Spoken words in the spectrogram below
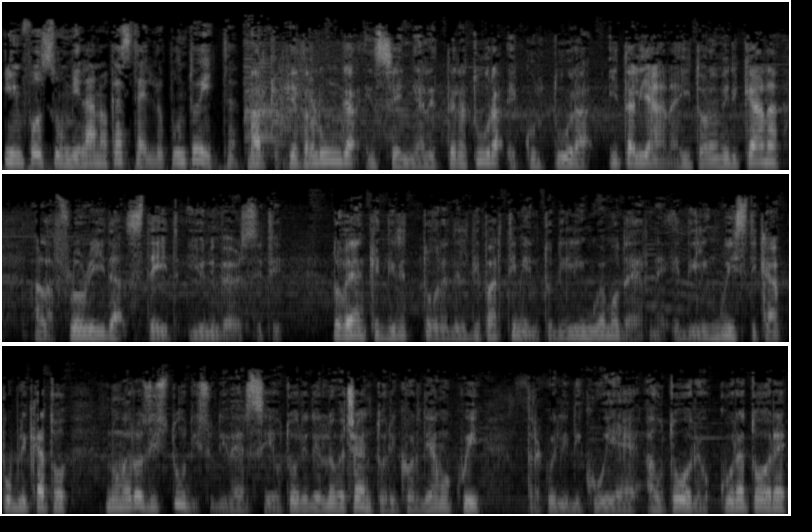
Info su milanocastello.it. Mark Pietralunga insegna letteratura e cultura italiana e italo-americana alla Florida State University dove è anche direttore del Dipartimento di Lingue Moderne e di Linguistica. Ha pubblicato numerosi studi su diversi autori del Novecento, ricordiamo qui, tra quelli di cui è autore o curatore,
